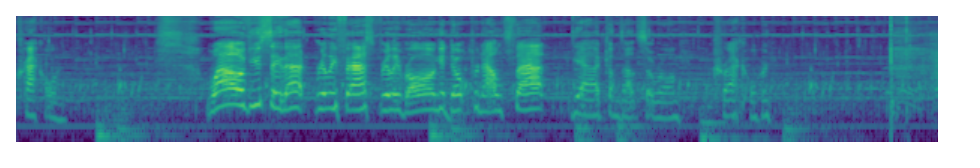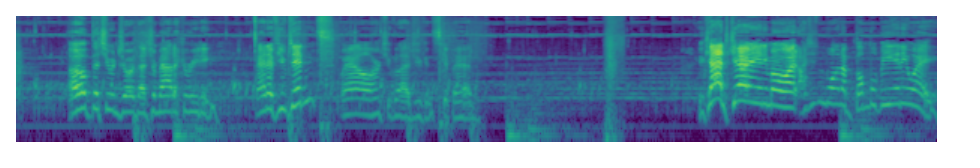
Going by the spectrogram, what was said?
Crackhorn. Wow, if you say that really fast, really wrong, and don't pronounce that, yeah, it comes out so wrong. Crackhorn. I hope that you enjoyed that dramatic reading. And if you didn't, well, aren't you glad you can skip ahead? You can't carry anymore! I didn't want a bumblebee anyway.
